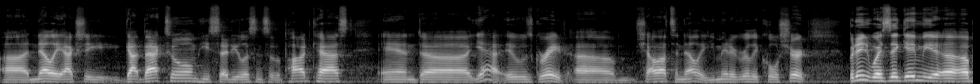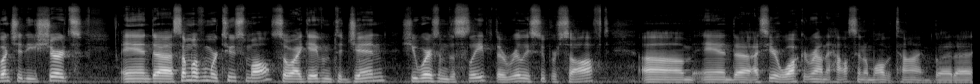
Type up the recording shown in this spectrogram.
Uh, Nelly actually got back to him. He said he listened to the podcast, and uh, yeah, it was great. Um, shout out to Nelly. You made a really cool shirt. But, anyways, they gave me a, a bunch of these shirts. And uh, some of them were too small, so I gave them to Jen. She wears them to sleep. They're really super soft. Um, and uh, I see her walking around the house in them all the time. But uh,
